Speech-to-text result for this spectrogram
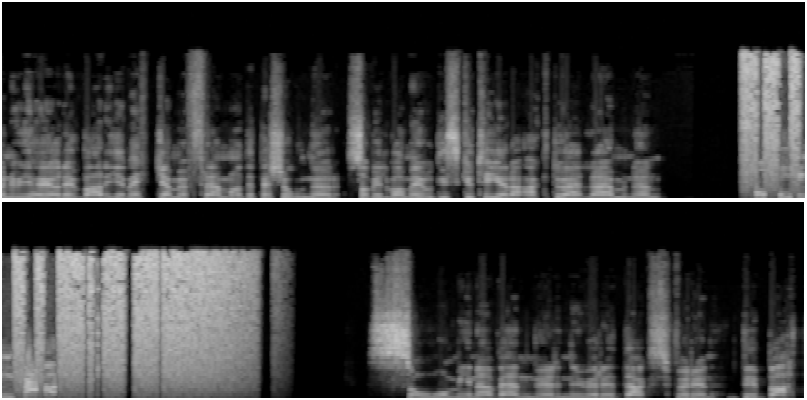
Men nu gör jag det varje vecka med främmande personer som vill vara med och diskutera aktuella ämnen. Så mina vänner, nu är det dags för en debatt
